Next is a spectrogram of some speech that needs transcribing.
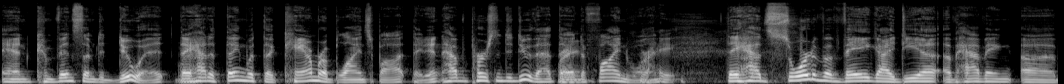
and convince them to do it. They had a thing with the camera blind spot. They didn't have a person to do that. They had to find one. Right. They had sort of a vague idea of having a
